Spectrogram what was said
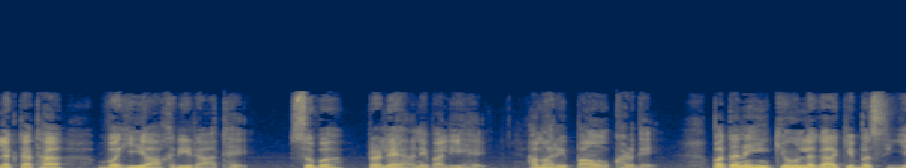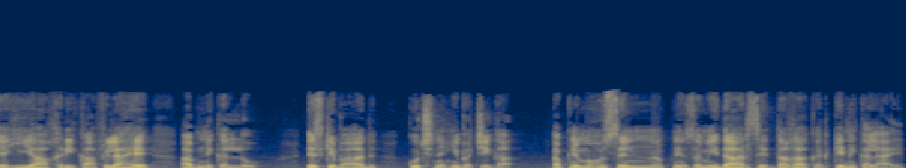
लगता था वही आखिरी रात है। सुबह प्रलय आने वाली है। हमारे पाँव उखड़ गए। पता नहीं क्यों लगा कि बस यही आखिरी काफिला है, अब निकल लो। इसके बाद कुछ नहीं बचेगा। अपने मोहसिन, अपने जमींदार से दगा करके निकल आए।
